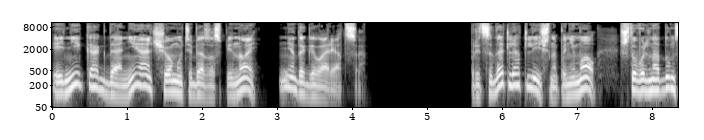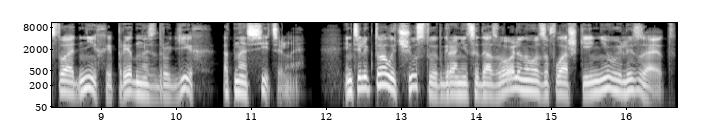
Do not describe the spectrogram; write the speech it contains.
и никогда ни о чем у тебя за спиной не договорятся. Председатель отлично понимал, что вольнодумство одних и преданность других относительны. Интеллектуалы чувствуют границы дозволенного, за флажки не вылезают.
